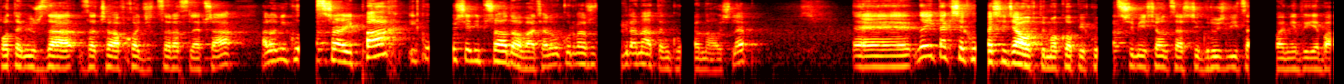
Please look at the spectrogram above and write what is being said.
Potem już za, zaczęła wchodzić coraz lepsza, ale oni kurwa strzelali pach i kurwa musieli przeładować, albo kurwa rzucali granatem kurwa na oślep. E, no i tak się kurwa siedziało w tym okopie kurwa trzy miesiące, aż się gruźlica kurwa nie wyjebała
